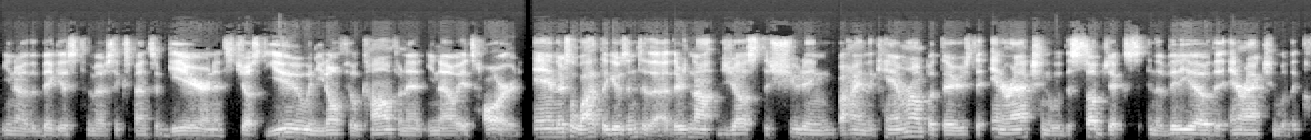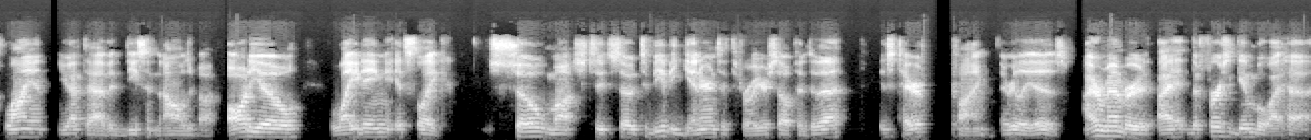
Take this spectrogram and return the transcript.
you know, the biggest, the most expensive gear, and it's just you, and you don't feel confident, you know, it's hard. And there's a lot that goes into that. There's not just the shooting behind the camera, but there's the interaction with the subjects in the video, the interaction with the client. You have to have a decent knowledge about audio, lighting. It's like so much to so to be a beginner and to throw yourself into that it's terrifying. It really is. I remember i the first gimbal i had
